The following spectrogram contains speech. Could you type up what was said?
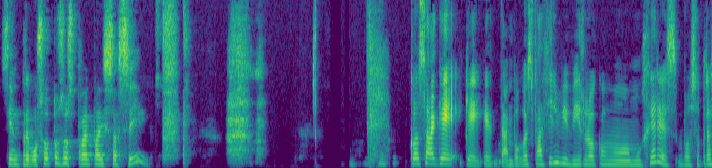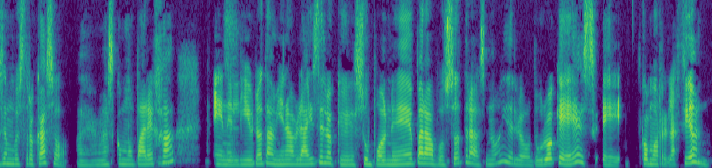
si entre vosotros os tratáis así. Cosa que, que, tampoco es fácil vivirlo como mujeres. Vosotras en vuestro caso, además como pareja, en el libro también habláis de lo que supone para vosotras, ¿no? Y de lo duro que es eh, como relación.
